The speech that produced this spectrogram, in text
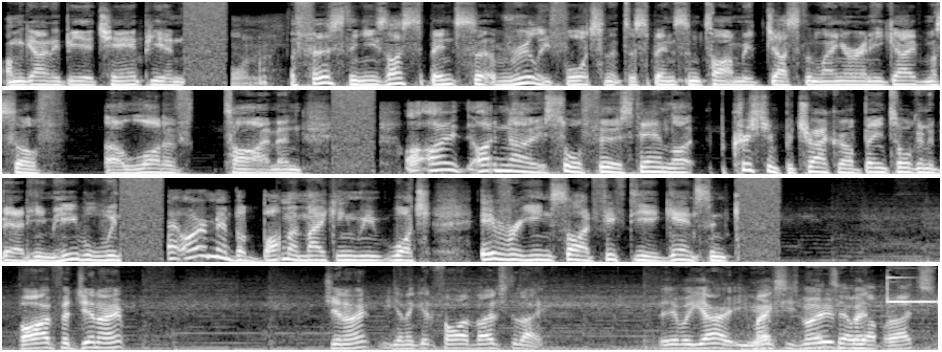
I'm going to be a champion. The first thing is, I spent really fortunate to spend some time with Justin Langer, and he gave myself a lot of time. And I, I I know, saw firsthand, like Christian Petracca, I've been talking about him, he will win. I remember Bomber making me watch every inside 50 against, and Five for Gino. Gino, you're going to get five votes today. There we go. He makes his move. That's how he but operates.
